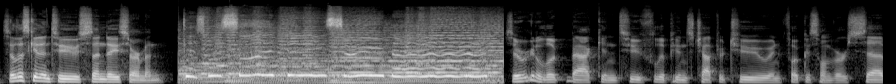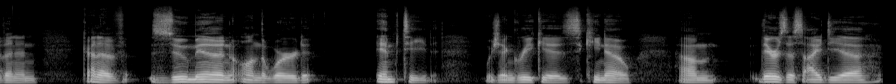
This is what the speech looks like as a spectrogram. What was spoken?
So let's get into Sunday sermon. This was Sunday sermon. So we're going to look back into Philippians chapter 2 and focus on verse 7 and kind of zoom in on the word emptied, which in Greek is kino. Um, there's this idea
